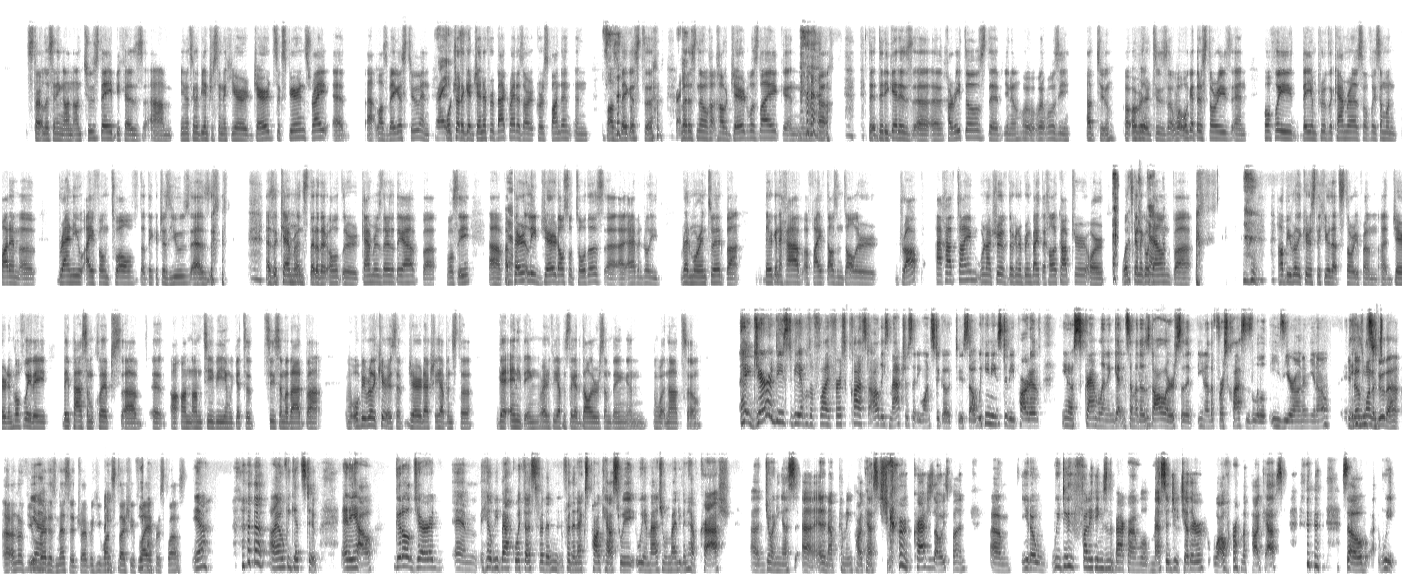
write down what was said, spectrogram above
start listening on on Tuesday because um you know it's gonna be interesting to hear Jared's experience right at, at Las Vegas too, and Right. we'll try to get Jennifer back right as our correspondent in Las Vegas to Right. let us know how, how Jared was like, and you know how did, did he get his uh, uh Jarritos? Did you know what, what was he up to over there too? So we'll, we'll get their stories, and hopefully they improve the cameras. Hopefully someone bought him a brand new iPhone 12 that they could just use as as a camera instead of their older cameras there that they have. But we'll see. Um, Yeah. Apparently, Jared also told us. Uh, I, I haven't really read more into it, but they're gonna have a five thousand dollar drop at halftime. We're not sure if they're gonna bring back the helicopter or what's gonna go Yeah. down, but I'll be really curious to hear that story from uh, Jared, and hopefully they they pass some clips uh, uh, on on TV, and we get to see some of that. But we'll be really curious if Jared actually happens to get anything, right? If he happens to get a dollar or something and, and whatnot. So Hey, Jared needs to be able to fly first class to all these matches that he wants to go to. So he needs to be part of, you know, scrambling and getting some of those dollars so that, you know, the first class is a little easier on him, you know? he does want to do that. I don't know if you Yeah. read his message, right? But he wants to actually fly yeah. first class. Yeah. I hope he gets to. Anyhow, good old Jared. Um, he'll be back with us for the for the next podcast. We we imagine we might even have Crash uh, joining us uh, at an upcoming podcast. Crash is always fun. Um, you know, we do funny things in the background. We'll message each other while we're on the podcast. so we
